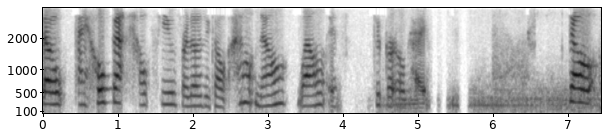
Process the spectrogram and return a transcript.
So I hope that helps you for those who go, I don't know. Well, it's super okay. So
